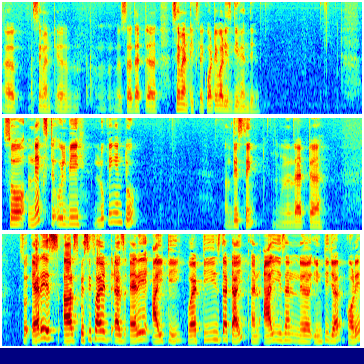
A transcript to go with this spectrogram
uh, uh, so that uh, semantics like whatever is given there. So, next we will be looking into this thing mm, that uh, so, arrays are specified as array it where t is the type and i is an uh, integer or a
